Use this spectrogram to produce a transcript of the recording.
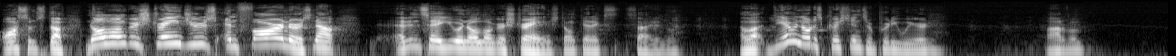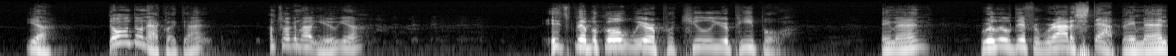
awesome stuff. No longer strangers and foreigners. Now, I didn't say you are no longer strange. Don't get excited. A lot, do you ever notice Christians are pretty weird? A lot of them? Yeah. Don't, don't act like that. I'm talking about you, yeah. It's biblical. We are a peculiar people. Amen? We're a little different. We're out of step. Amen.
